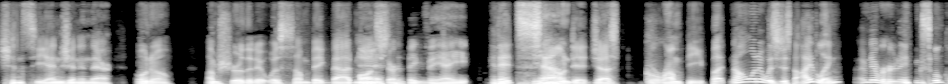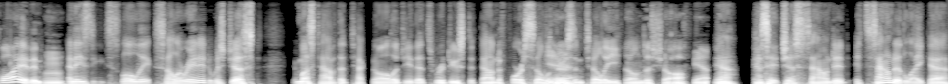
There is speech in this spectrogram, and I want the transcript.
chintzy engine in there oh no i'm sure that it was some big bad Yeah, it's monster the big V8. and it sounded just grumpy but not when it was just idling i've never heard anything so quiet and, Mm. and as he slowly accelerated it was just it must have the technology that's reduced it down to four cylinders Yeah. until he Cylinder shut off. Yeah, yeah, because it just sounded it sounded like a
